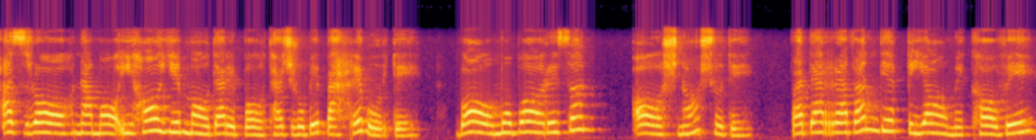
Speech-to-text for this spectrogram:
از راهنماییهای مادر با تجربه بهره برده با مبارزان آشنا شده و در روند قیام کاوه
